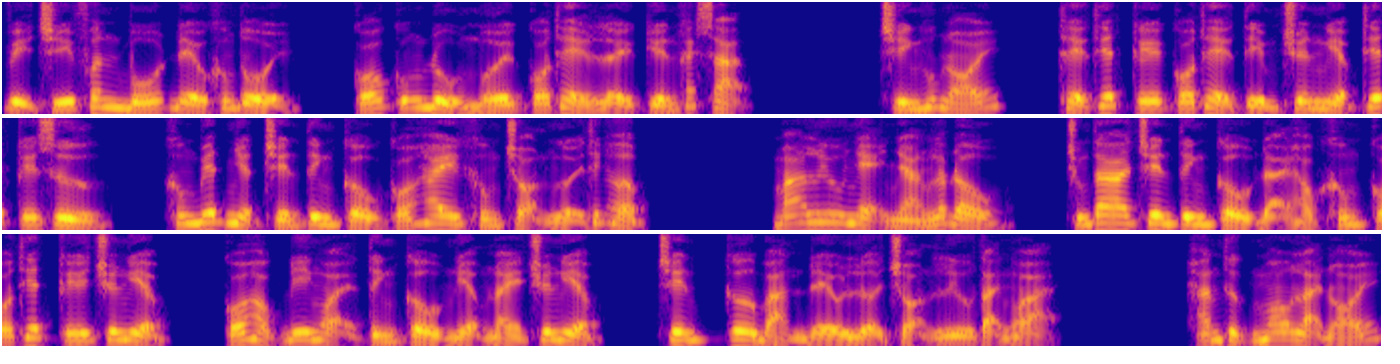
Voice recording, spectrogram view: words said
vị trí phân bố đều không tồi, có cũng đủ mới có thể lấy kiến khách sạn. Trình Húc nói, thể thiết kế có thể tìm chuyên nghiệp thiết kế sư, không biết nhiệt trên tinh cầu có hay không chọn người thích hợp. Mã Lưu nhẹ nhàng lắc đầu, chúng ta trên tinh cầu đại học không có thiết kế chuyên nghiệp, có học đi ngoại tinh cầu niệm này chuyên nghiệp, trên cơ bản đều lựa chọn lưu tại ngoại. Hắn thực mau lại nói,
